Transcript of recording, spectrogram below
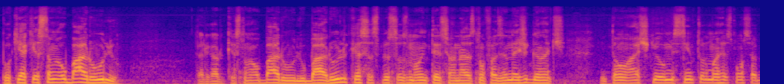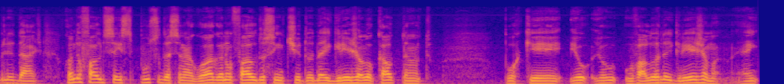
Porque a questão é o barulho, tá ligado? A questão é o barulho. O barulho que essas pessoas mal intencionadas estão fazendo é gigante. Então acho que eu me sinto numa responsabilidade. Quando eu falo de ser expulso da sinagoga, eu não falo do sentido da igreja local tanto. Porque eu, eu, o valor da igreja, mano, é,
